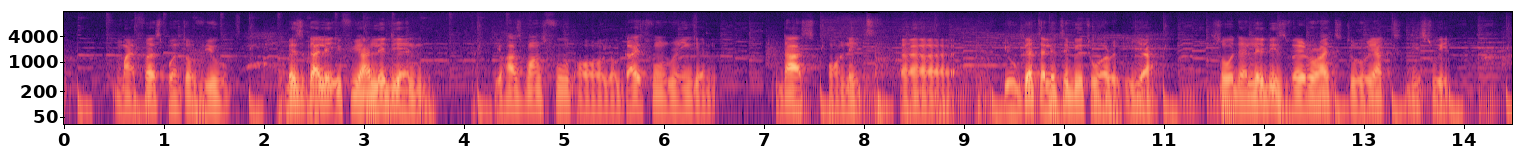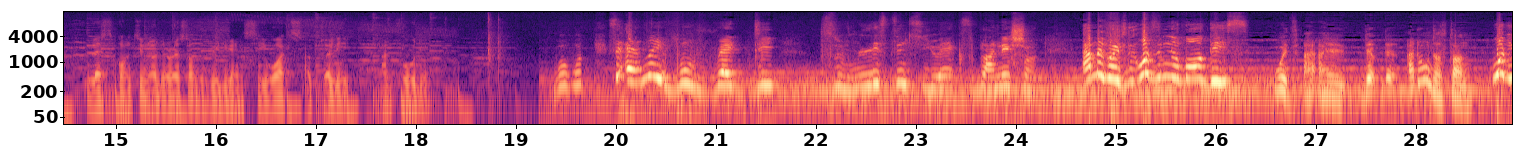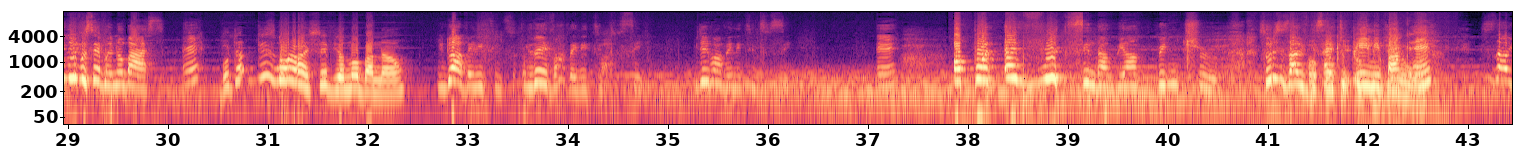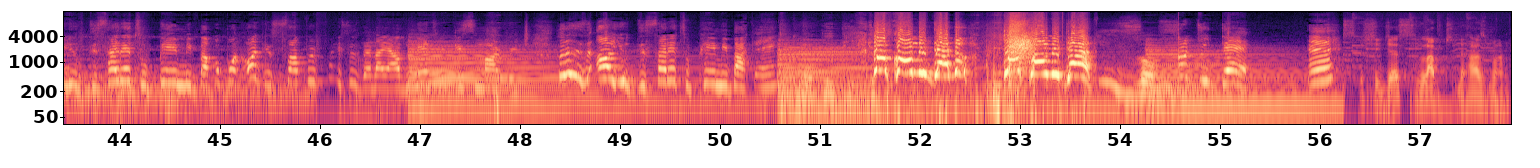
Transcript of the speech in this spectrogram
my first point of view. Basically, if you are a lady and your husband's phone or your guy's phone ring and that's on it, uh, you get a little bit worried. Yeah. So the lady is very right to react this way. Let's continue the rest of the video and see what's actually unfolding. What? What? See, I'm not even ready to listen to your explanation. I'm not ready. What's the meaning of all this? Wait. I. I. The, the, I don't understand. What did you even save my number as? Eh? But that, this is not how I save your number now. You don't have anything to. You don't even have anything to say. You don't even have anything to say. Eh? Upon everything that we have been through. So this is how you Oh, decide okay, to pay okay, me back, eh? What? How you've decided to pay me back upon all the sacrifices that I have made in this marriage. So this is how you decided to pay me back, eh? Come on, baby. Don't call me dad! Don't, don't call me dad! Jesus. Don't you dare! Eh? she just slapped the husband.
